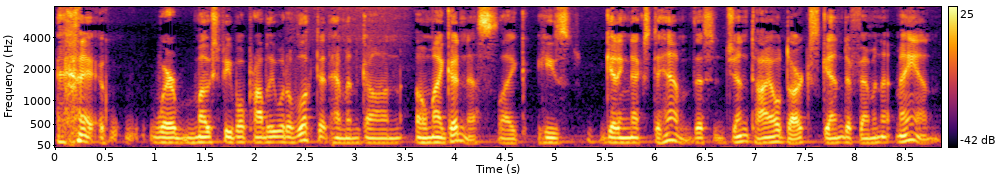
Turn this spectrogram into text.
where most people probably would have looked at him and gone, "Oh my goodness!" Like he's getting next to him, this Gentile, dark-skinned, effeminate man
